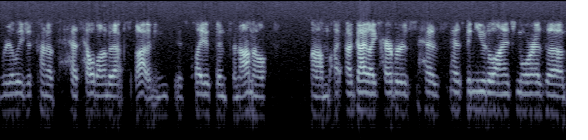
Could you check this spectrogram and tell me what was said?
really just kind of has held on to that spot. I mean, his play has been phenomenal. Um, a, a guy like Herbers has has been utilized more as a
